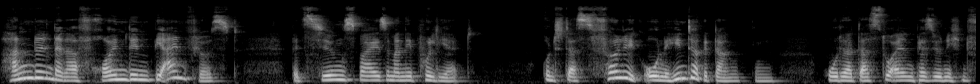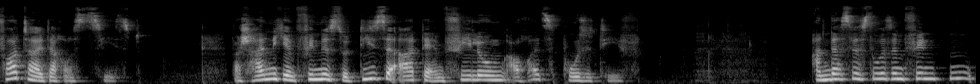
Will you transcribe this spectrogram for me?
Handeln deiner Freundin beeinflusst bzw. manipuliert und das völlig ohne Hintergedanken oder dass du einen persönlichen Vorteil daraus ziehst. Wahrscheinlich empfindest du diese Art der Empfehlung auch als positiv. Anders wirst du es empfinden,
